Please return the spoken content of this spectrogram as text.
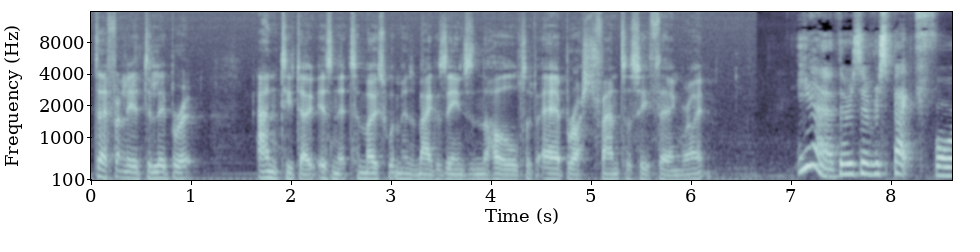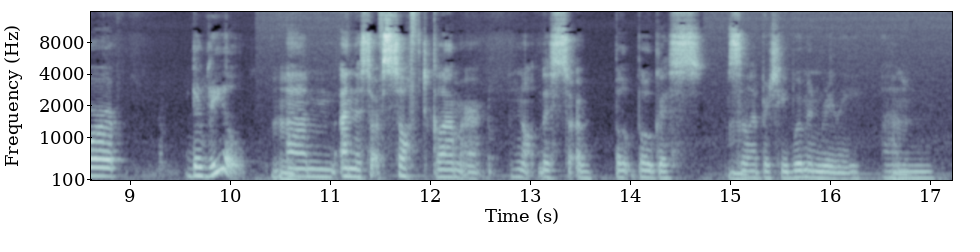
definitely a deliberate antidote, isn't it, to most women's magazines and the whole sort of airbrushed fantasy thing, right? Yeah, there's a respect for the real mm. um, and the sort of soft glamour, not this sort of bogus mm. celebrity mm. woman, really. Um, mm.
